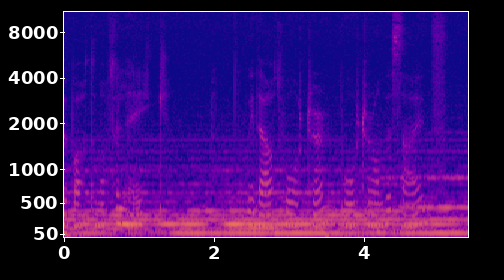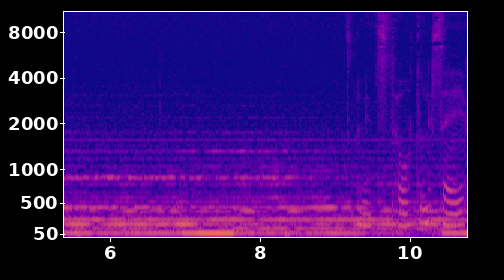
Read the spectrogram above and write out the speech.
the bottom of the lake without water, water on the sides. Totally safe.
